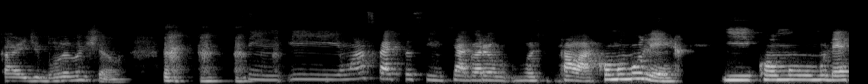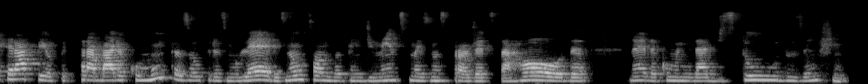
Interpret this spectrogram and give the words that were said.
caí de bunda no chão. Sim, e um aspecto assim que agora eu vou falar, como mulher e como mulher terapeuta que trabalha com muitas outras mulheres, não só nos atendimentos, mas nos projetos da roda, né, da comunidade de estudos, enfim.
